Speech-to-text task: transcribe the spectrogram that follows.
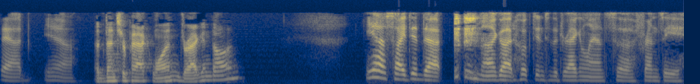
Bad. Yeah. Adventure Pack One, Dragon Dawn. Yes, I did that. I got hooked into the Dragonlance uh, frenzy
